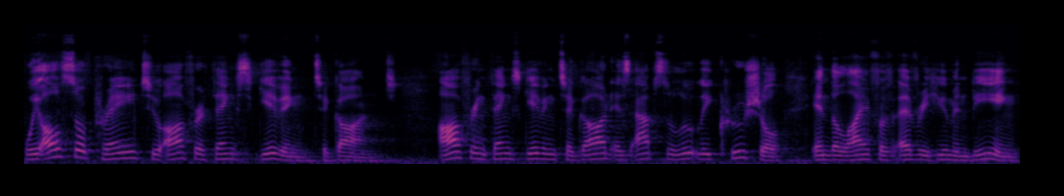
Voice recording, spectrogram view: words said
We also pray to offer thanksgiving to God offering thanksgiving to God is absolutely crucial in the life of every human being.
